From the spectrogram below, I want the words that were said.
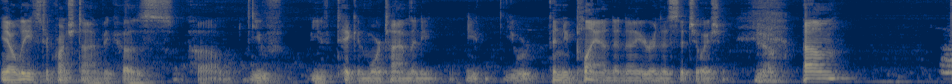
you know leads to crunch time because um, you've you've taken more time than you, you you were than you planned, and now you're in this situation. Yeah. Um,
